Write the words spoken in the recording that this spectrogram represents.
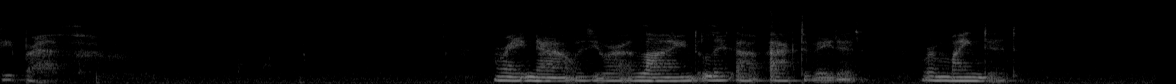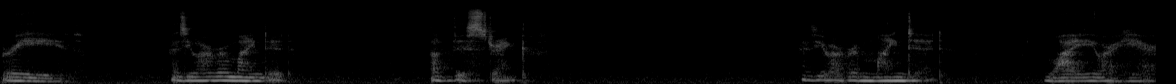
Deep breath. Right now, as you are aligned, lit up, activated, reminded, breathe as you are reminded of this strength. As you are reminded why you are here,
